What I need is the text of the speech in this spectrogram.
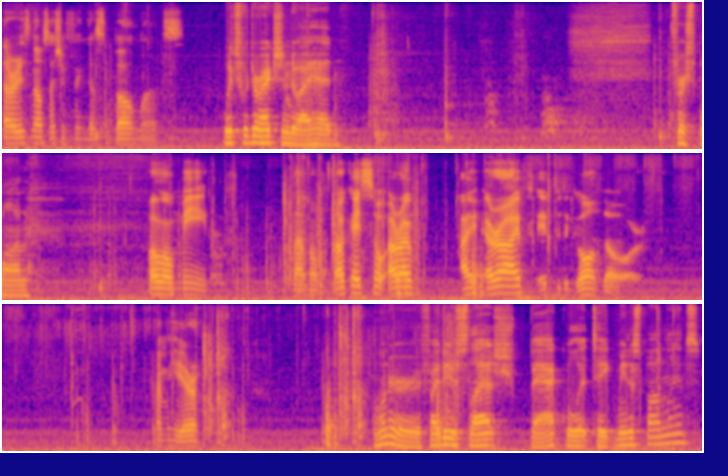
There is no such a thing as balance. Which direction do I head? For spawn. Follow me. Mamo. Okay, so arrive. I arrived into the Gondor. I'm here. I wonder if I do slash back, will it take me to spawn lands?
